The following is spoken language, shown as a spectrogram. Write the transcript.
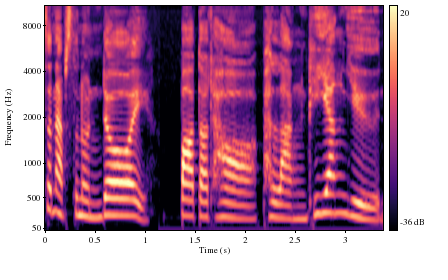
สนับสนุนโดย ปตท พลังที่ยั่งยืน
